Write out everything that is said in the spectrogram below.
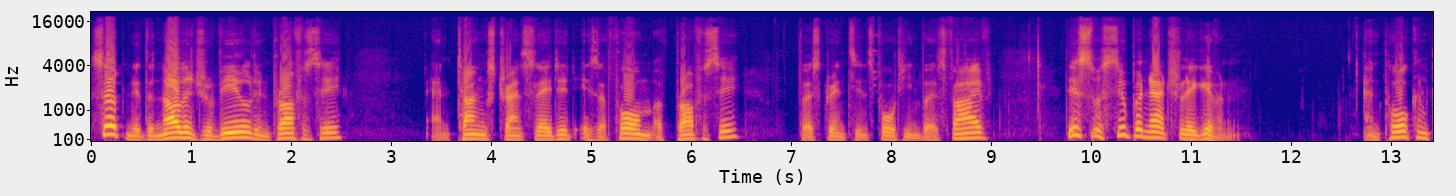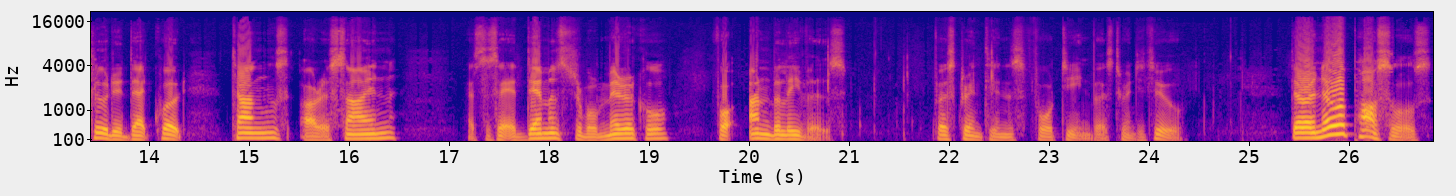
Certainly, the knowledge revealed in prophecy and tongues translated is a form of prophecy, 1 Corinthians 14, verse 5. This was supernaturally given. And Paul concluded that, quote, tongues are a sign, that's to say, a demonstrable miracle for unbelievers. 1 Corinthians 14, verse 22. There are no apostles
